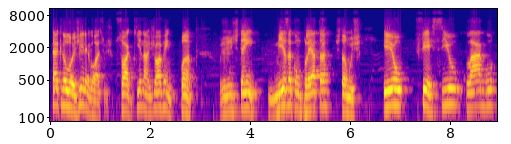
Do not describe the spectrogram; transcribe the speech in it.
tecnologia e negócios, só aqui na Jovem Pan. Hoje a gente tem mesa completa, estamos eu, Fercil, Lago,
